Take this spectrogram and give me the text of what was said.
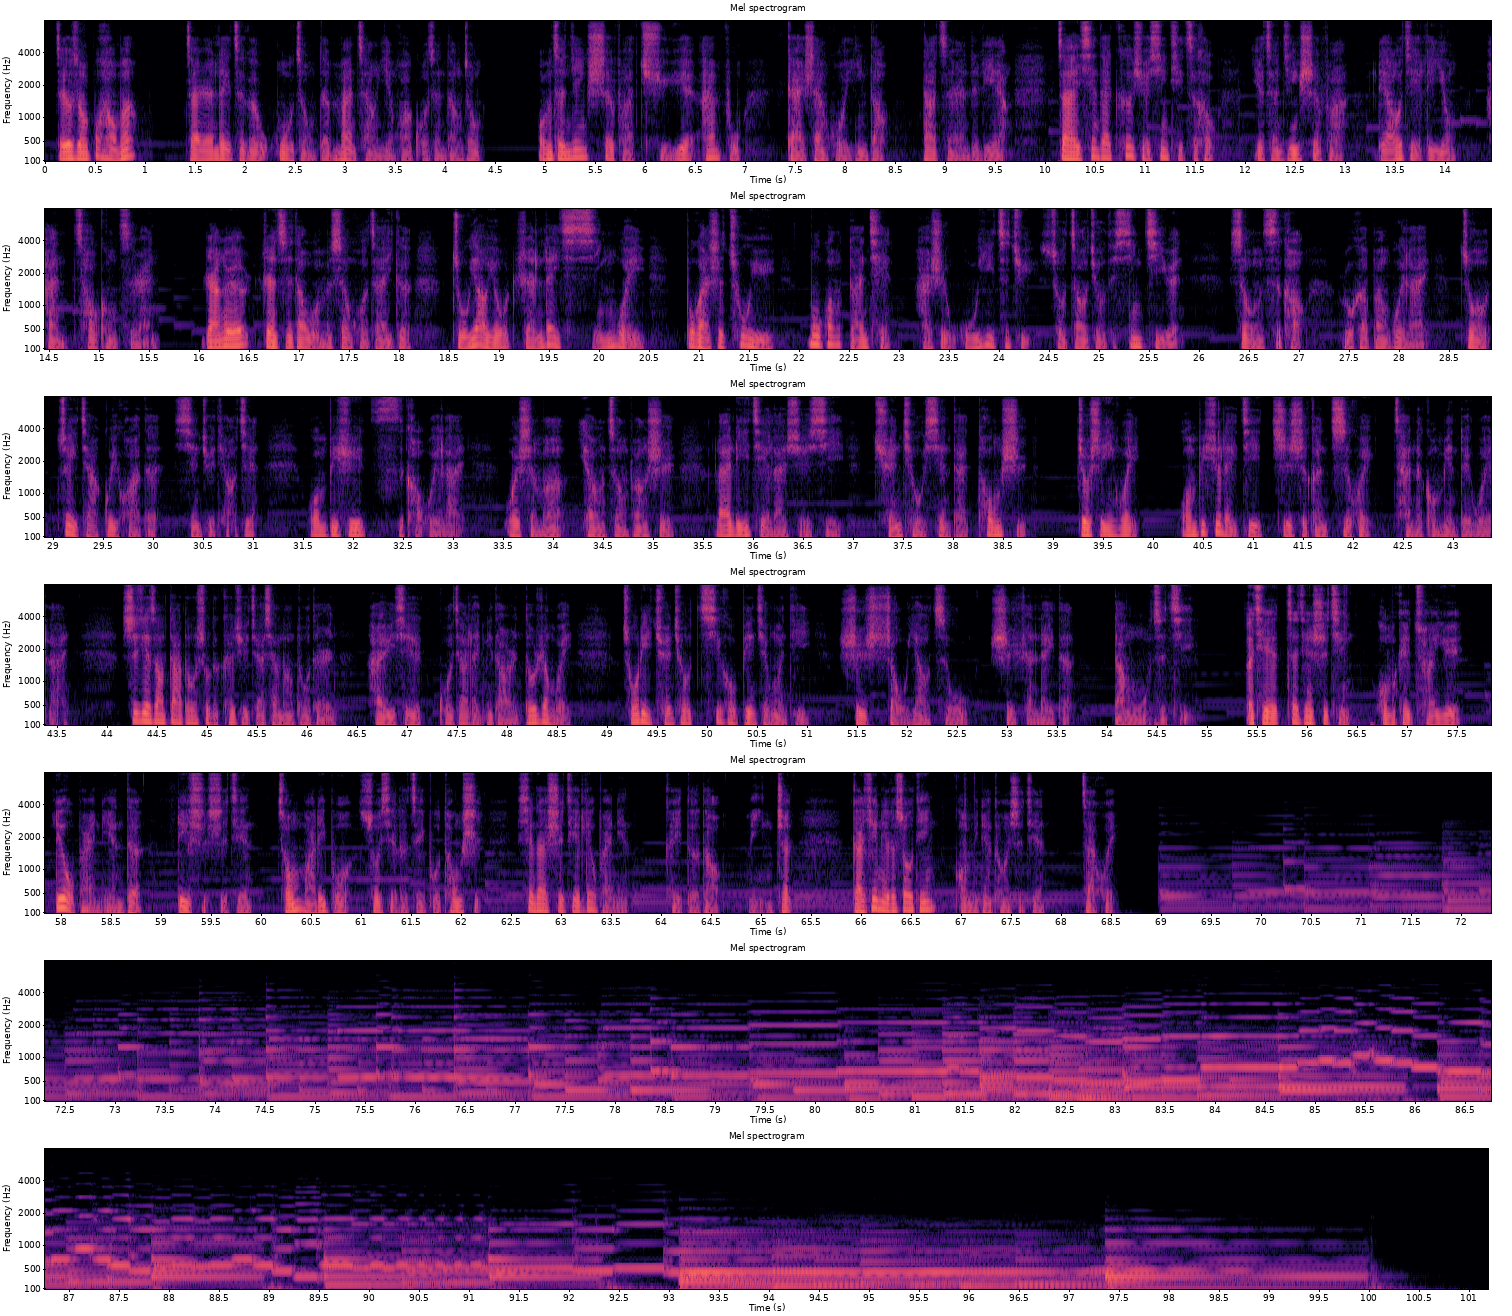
这有什么不好吗？在人类这个物种的漫长演化过程当中，我们曾经设法取悦、安抚、改善或引导大自然的力量。在现代科学兴起之后，也曾经设法了解、利用和操控自然。然而，认识到我们生活在一个主要由人类行为，不管是出于目光短浅还是无意之举所造就的新纪元，是我们思考如何帮未来做最佳规划的先决条件。我们必须思考未来，为什么要用这种方式来理解、来学习全球现代通史？就是因为我们必须累积知识跟智慧，才能够面对未来。世界上大多数的科学家，相当多的人，还有一些国家的领导人都认为，处理全球气候变迁问题是首要之务，是人类的当务之急。而且这件事情，我们可以穿越六百年的历史时间，从马利伯所写的这部通史，现在世界六百年可以得到明证。感谢你的收听，我们明天同一时间再会。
